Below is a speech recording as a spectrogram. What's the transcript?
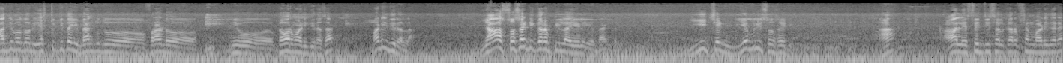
ಮಾಧ್ಯಮದವರು ಎಷ್ಟು ಕಿತ ಈ ಬ್ಯಾಂಕ್ದು ಫ್ರಾಡು ನೀವು ಕವರ್ ಮಾಡಿದ್ದೀರಾ ಸರ್? ಮಾಡಿದ್ದೀರಲ್ಲ. ಯಾವ ಸೊಸೈಟಿ ಕರಪ್ಟ್ ಇಲ್ಲ ಹೇಳಿ ಬ್ಯಾಂಕಲ್ಲಿ ಈಚ್ ಆ್ಯಂಡ್ ಎವ್ರಿ ಸೊಸೈಟಿ. ಹಾಂ ಆಲ್ ಎಸ್ ಎಚ್ ಜಿ ಸಲ್ಲಿ ಕರಪ್ಷನ್ ಮಾಡಿದ್ದಾರೆ.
